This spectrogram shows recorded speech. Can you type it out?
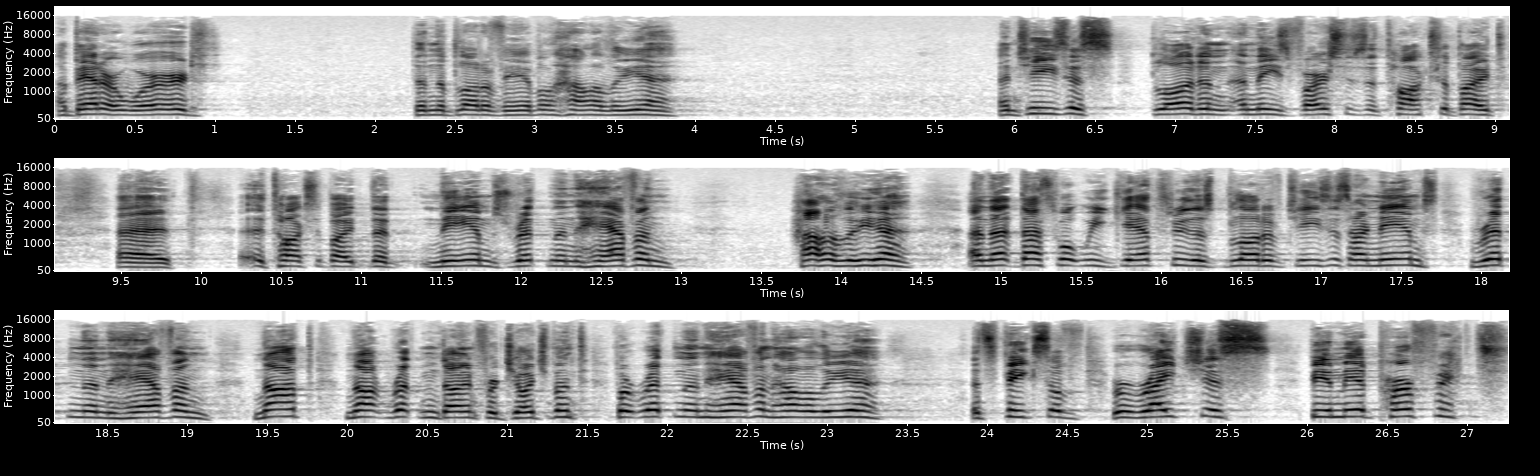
a better word than the blood of Abel. Hallelujah. And Jesus' blood in, in these verses, it talks about. Uh, it talks about the names written in heaven. Hallelujah. And that, that's what we get through this blood of Jesus. Our names written in heaven, not, not written down for judgment, but written in heaven. Hallelujah. It speaks of righteous being made perfect.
